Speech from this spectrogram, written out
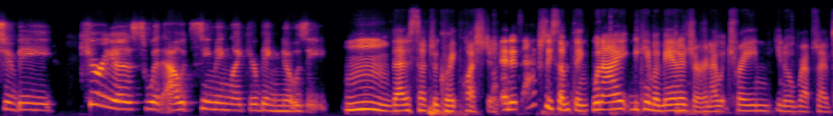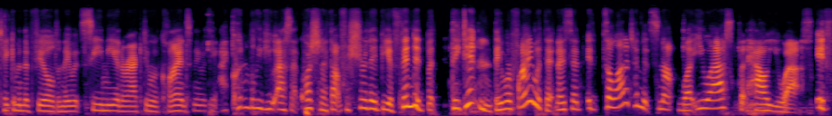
to be curious without seeming like you're being nosy? Mm, that is such a great question. And it's actually something when I became a manager and I would train, you know, reps, I would take them in the field and they would see me interacting with clients and they would say, I couldn't believe you asked that question. I thought for sure they'd be offended, but they didn't. They were fine with it. And I said, it's a lot of time it's not what you ask, but how you ask. If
